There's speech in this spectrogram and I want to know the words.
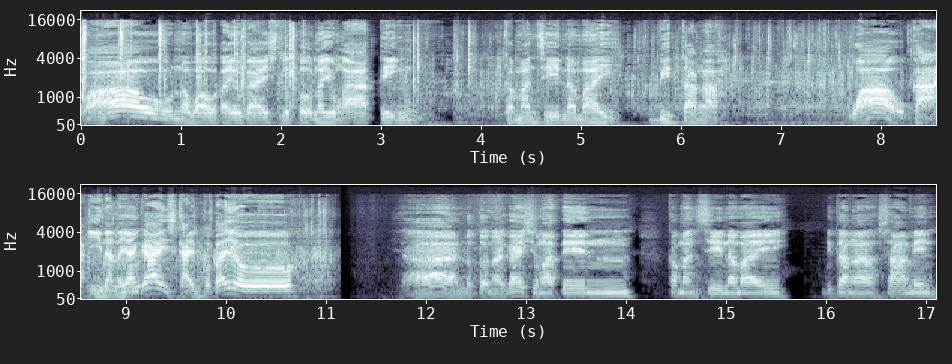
Wow! Nawaw tayo guys. Luto na yung ating kamansi na may bitanga. Wow, kainan na yan guys. Kain po tayo. Yan, luto na guys yung atin kamansi na may bitanga sa amin.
